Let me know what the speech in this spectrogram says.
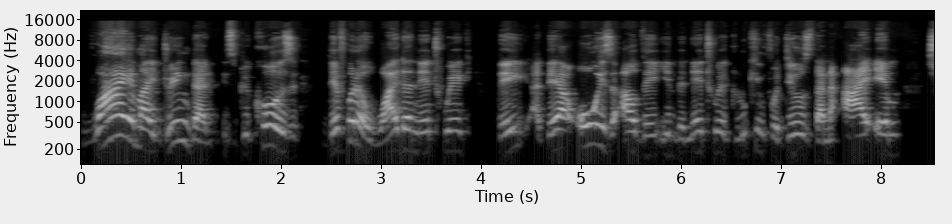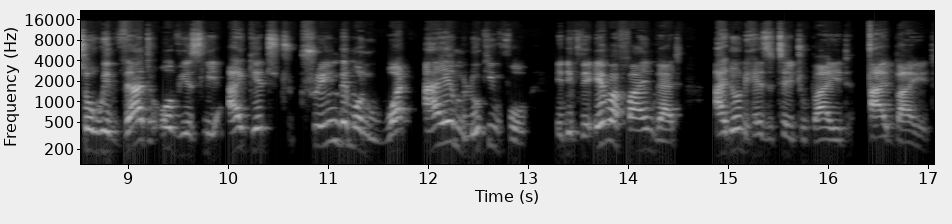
Why am I doing that? It's because they've got a wider network they they are always out there in the network looking for deals than I am. So with that, obviously, I get to train them on what I am looking for. And if they ever find that, I don't hesitate to buy it. I buy it.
